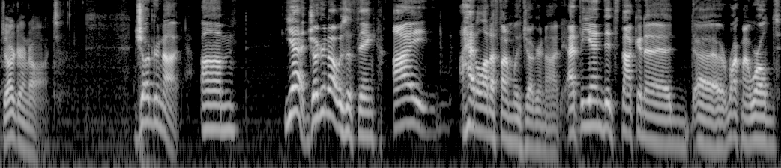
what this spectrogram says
Juggernaut. Juggernaut. Um, yeah, Juggernaut was a thing. I had a lot of fun with Juggernaut. At the end, it's not gonna uh, rock my world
